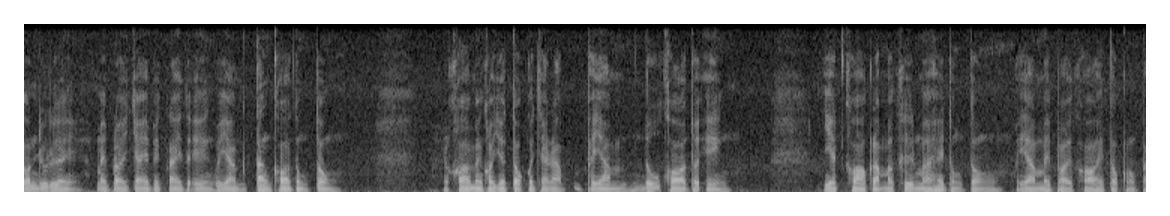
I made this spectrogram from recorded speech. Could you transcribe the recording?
ต้นอยู่เรื่อย ไม่ปล่อยใจไปไกลตัวเอง พยายามตั้งคอตรงๆ คอไม่คอยจะตกก็จะหลับ พยายามดูคอตัวเอง เหยียดคอกลับมาคืนมาให้ตรงๆ พยายามไม่ปล่อยคอให้ตกลงไป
